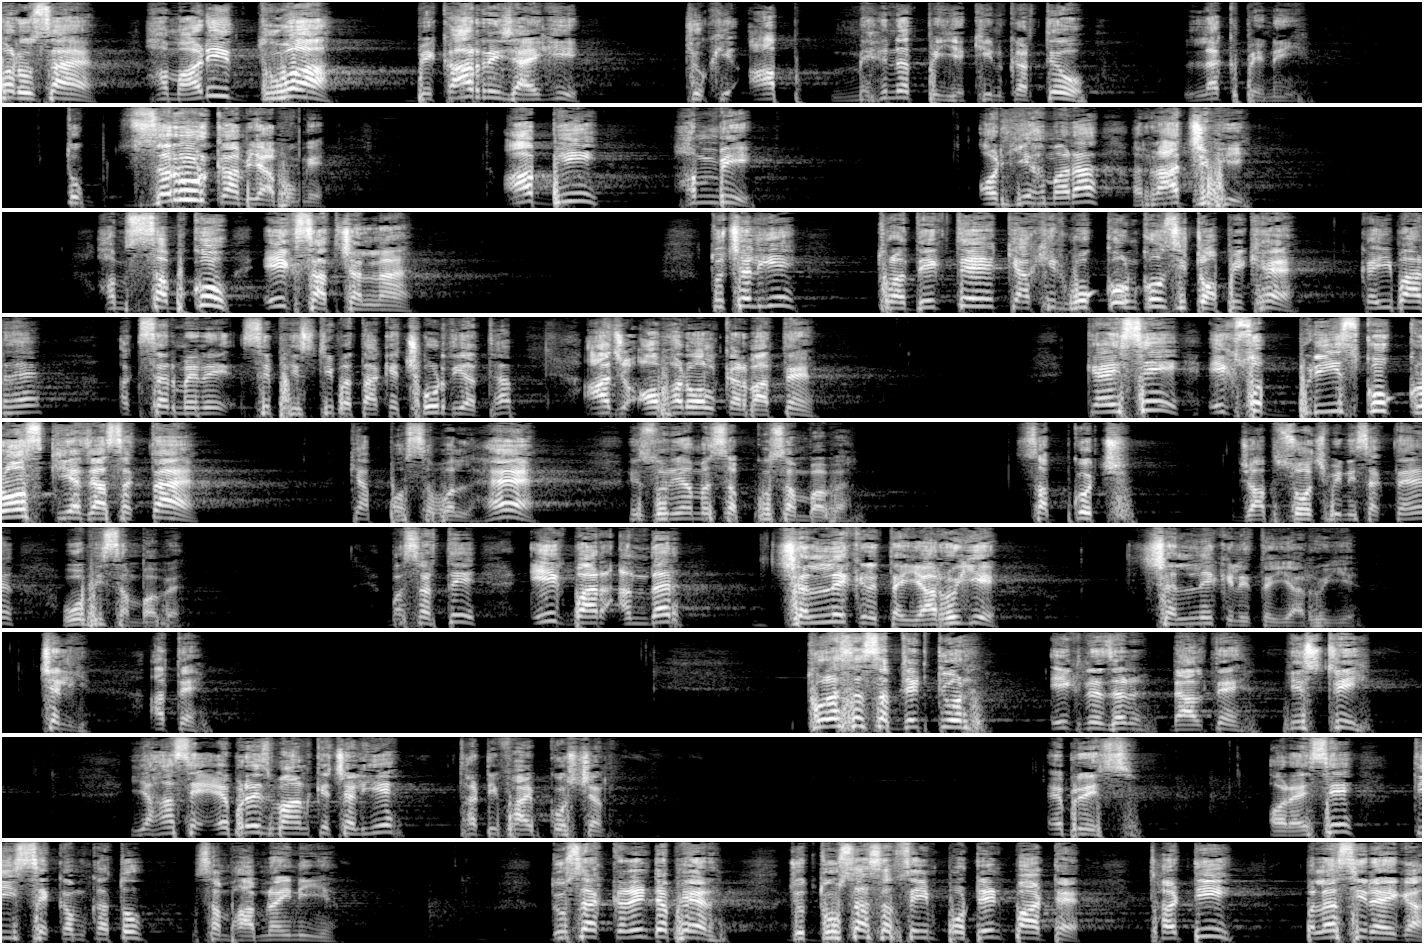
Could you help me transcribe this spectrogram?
भरोसा है। हमारी दुआ बेकार नहीं जाएगी, क्योंकि आप मेहनत पे यकीन करते हो, लक पे नहीं। तो ज़रूर कामयाब होंगे। आप भी, हम भी, और ये हमारा राज्य भी। हम सबको एक साथ चलना है। तो चलिए, थोड़ा देखते हैं कि आखिर वो कौन कौन सी टॉपिक है। कई बार है, अक्सर मैंने सिर्फ़ हिस्ट्री बता के छोड़ दिया था। आज ओवरऑल करवाते हैं। कैसे 120 को क्रॉस किया जा सकता है? क्या पॉसिबल है? इस दुनिया में सब कुछ संभव है। सब कुछ, जो आप सोच भी नहीं सकते हैं, वो भी संभव है। बस बसरते एक बार अंदर जलने के लिए तैयार होइए। चलने के लिए तैयार होइए। चलिए, आते हैं। थोड़ा सा सब्जेक्ट की ओर एक नज़र डालते हैं। हिस्ट्री यहाँ से एवरेज मान के चलिए 35 क्वेश्चन एवरेज और ऐसे 30 से कम का तो संभावना ही नहीं है। दूसरा करंट अफेयर जो दूसरा सबसे इंपॉर्टेंट पार्ट है 30 प्लस ही रहेगा।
